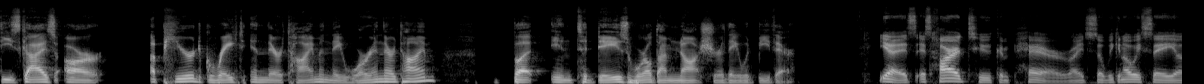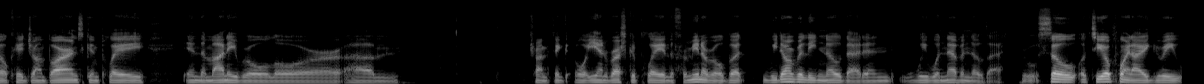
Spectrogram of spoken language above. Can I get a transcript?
these guys are appeared great in their time and they were in their time, but in today's world, I'm not sure they would be there yeah, it's it's hard to compare, right? So we can always say, okay, John Barnes can play in the Mane role, or um, trying to think, or Ian Rush could play in the Firmino role, but we don't really know that, and we will never know that. So uh, to your point, I agree.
